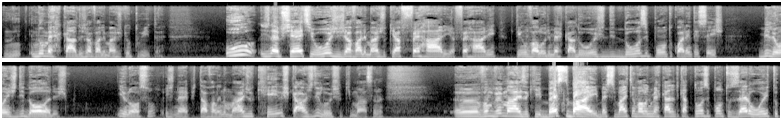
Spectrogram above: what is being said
no mercado já vale mais do que o Twitter. O Snapchat hoje já vale mais do que a Ferrari. A Ferrari tem um valor de mercado hoje de 12,46 bilhões de dólares. E o nosso Snap está valendo mais do que os carros de luxo. Que massa, né? Uh, vamos ver mais aqui. Best Buy. Best Buy tem um valor de mercado de 14,08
